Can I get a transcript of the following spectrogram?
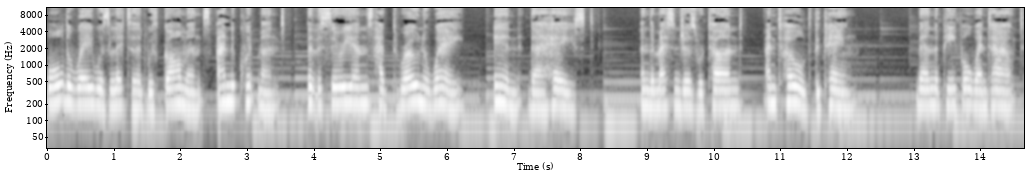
all the way was littered with garments and equipment that the Syrians had thrown away in their haste. And the messengers returned and told the king. Then the people went out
